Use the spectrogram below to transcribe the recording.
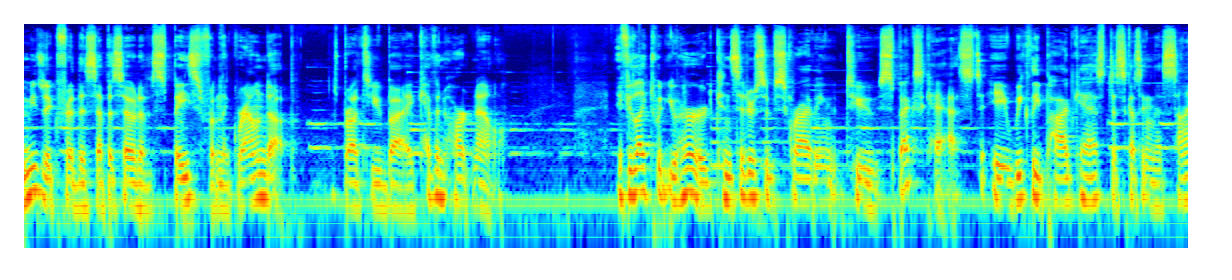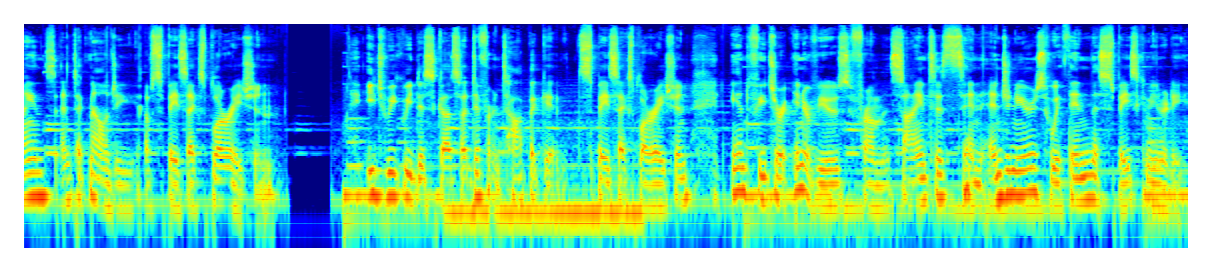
The music for this episode of Space from the Ground Up was brought to you by Kevin Hartnell. If you liked what you heard, consider subscribing to SpexCast, a weekly podcast discussing the science and technology of space exploration. Each week, we discuss a different topic in space exploration and feature interviews from scientists and engineers within the space community.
